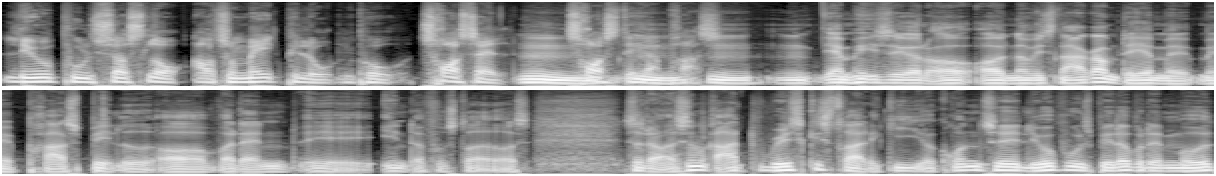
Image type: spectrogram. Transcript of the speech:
Liverpool så slår automatpiloten på, trods alt, mm, trods det her mm, pres. Mm, mm, jamen helt sikkert, og, og når vi snakker om det her med, med presspillet, og hvordan øh, Inter frustrerede os, så det er også en ret risky strategi, og grunden til, at Liverpool spiller på den måde,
